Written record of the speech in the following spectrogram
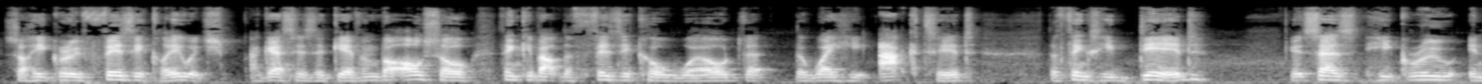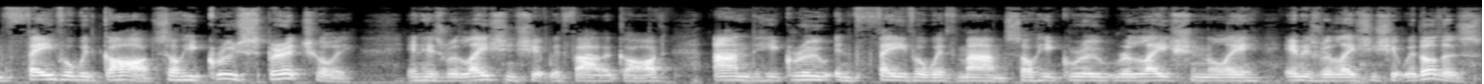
So he grew physically, which I guess is a given, but also think about the physical world, that the way he acted, the things he did. It says he grew in favor with God. So he grew spiritually in his relationship with Father God, and he grew in favor with man. So he grew relationally in his relationship with others.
